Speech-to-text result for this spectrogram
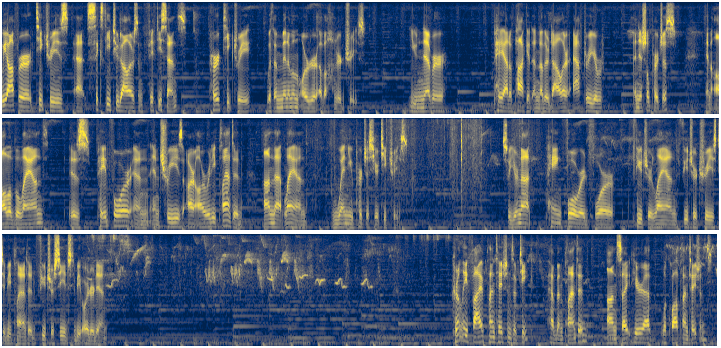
We offer teak trees at $62.50 per teak tree with a minimum order of 100 trees. You never pay out of pocket another dollar after your initial purchase, and all of the land is paid for and, and trees are already planted on that land when you purchase your teak trees. So you're not paying forward for future land, future trees to be planted, future seeds to be ordered in. Currently, five plantations of teak have been planted on site here at La LaQua Plantations.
